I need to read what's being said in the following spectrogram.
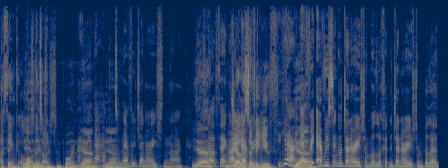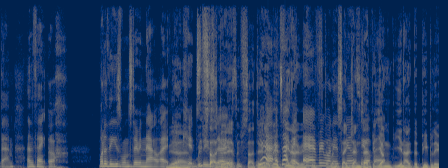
I think a It lot is of an the time. interesting point. I Yeah. think that happens yeah. with every generation, though. Yeah. It's not the thing. Like Jealous of every- the youth. Yeah, Yeah. every every single generation will look at the generation below them and think, ugh, what are these ones doing now? Like Yeah, kids we've these started doing days. it. We've started doing Yeah, it with exactly. you know. with- Everyone I wouldn't is say Gen guilty Z, of but young. You know, the people who are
